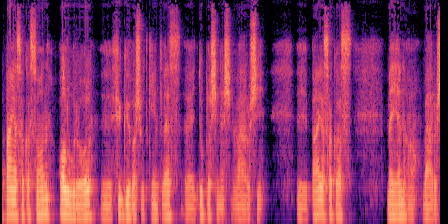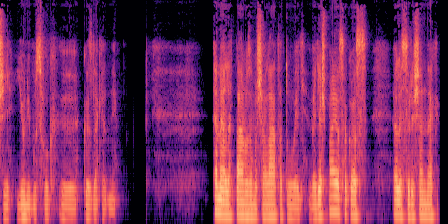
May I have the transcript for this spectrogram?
pályaszakaszon alulról függővasútként lesz egy duplasines városi pályaszakasz, melyen a városi Unibus fog közlekedni. Emellett párhuzamosan látható egy vegyes pályaszakasz, Először is ennek,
